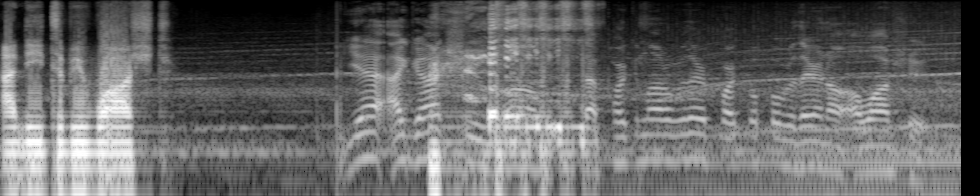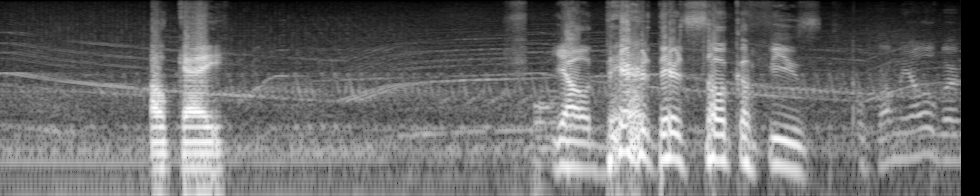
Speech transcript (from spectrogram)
I need to be washed. Yeah, I got you. um, that parking lot over there, park up over there and I'll, I'll wash it. Okay. Yo, they're they're so confused. Run me over.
